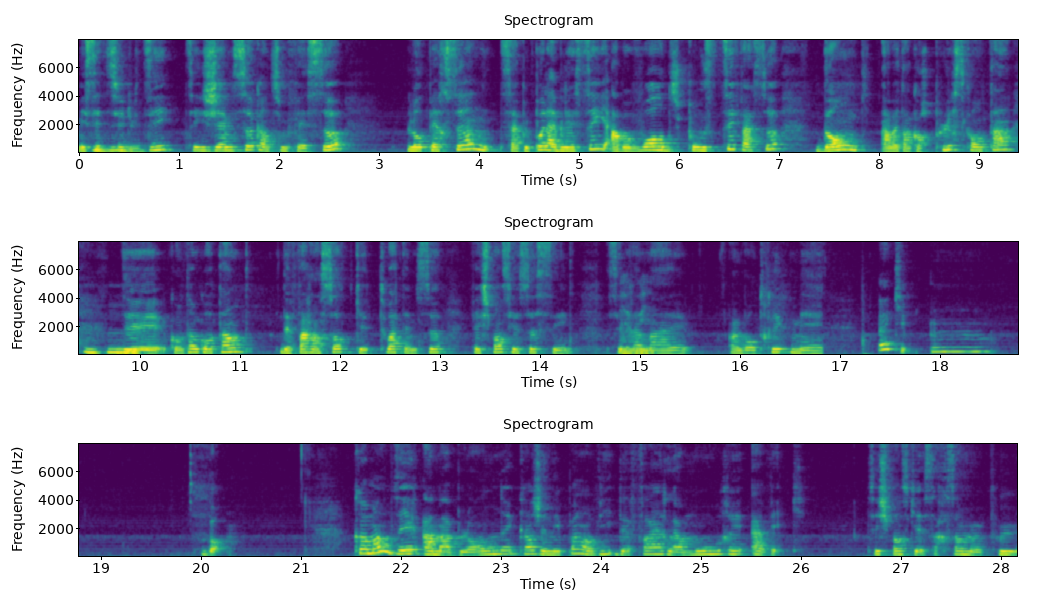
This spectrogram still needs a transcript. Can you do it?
Mais si Mhm. tu lui dis, tu sais, j'aime ça quand tu me fais ça, l'autre personne, ça peut pas la blesser, elle va voir du positif à ça. Donc, elle va être encore plus content Mhm. de content ou contente de faire en sorte que toi t'aimes ça. Fait que je pense que ça c'est c'est oui. vraiment euh, un bon truc mais OK. Hum. Bon. Comment dire à ma blonde quand je n'ai pas envie de faire l'amour avec? Tu sais je pense que ça ressemble un peu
